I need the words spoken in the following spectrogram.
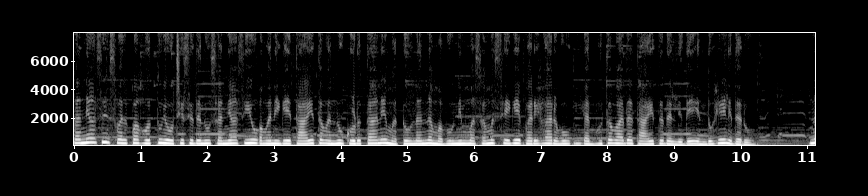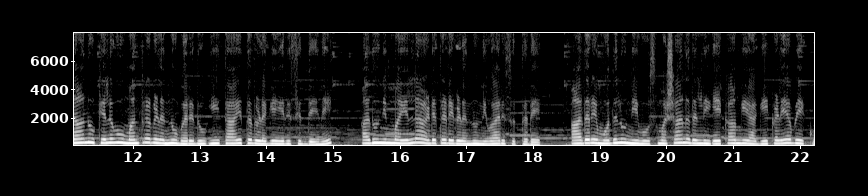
ಸನ್ಯಾಸಿ ಸ್ವಲ್ಪ ಹೊತ್ತು ಯೋಚಿಸಿದನು. ಸನ್ಯಾಸಿಯು ಅವನಿಗೆ ತಾಯಿತವನ್ನು ಕೊಡುತ್ತಾನೆ ಮತ್ತು ನನ್ನ ಮಗು ನಿಮ್ಮ ಸಮಸ್ಯೆಗೆ ಪರಿಹಾರವು ಈ ಅದ್ಭುತವಾದ ತಾಯಿತದಲ್ಲಿದೆ ಎಂದು ಹೇಳಿದರು. ನಾನು ಕೆಲವು ಮಂತ್ರಗಳನ್ನು ಬರೆದು ಈ ತಾಯಿತದೊಳಗೆ ಇರಿಸಿದ್ದೇನೆ. ಅದು ನಿಮ್ಮ ಎಲ್ಲ ಅಡೆತಡೆಗಳನ್ನು ನಿವಾರಿಸುತ್ತದೆ. ಆದರೆ ಮೊದಲು ನೀವು ಸ್ಮಶಾನದಲ್ಲಿ ಏಕಾಂಗಿಯಾಗಿ ಕಳೆಯಬೇಕು.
